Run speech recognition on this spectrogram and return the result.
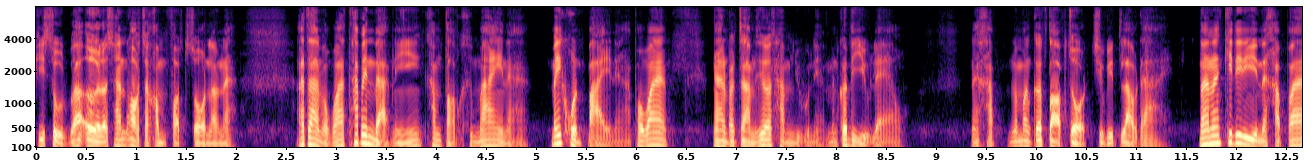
พิสูจน์ว่าเออแล้วฉันออกจากคอมฟอร์ทโซนแล้วนะ อาจารย์บอกว่าถ้าเป็นแบบนี้คำตอบคือไม่นะฮะไม่ควรไปนะครับเพราะว่างานประจำที่เราทำอยู่เนี่ยมันก็ดีอยู่แล้วนะครับแล้วมันก็ตอบโจทย์ชีวิตเราได้ ดังนั้นคิดดีๆนะครับว่า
